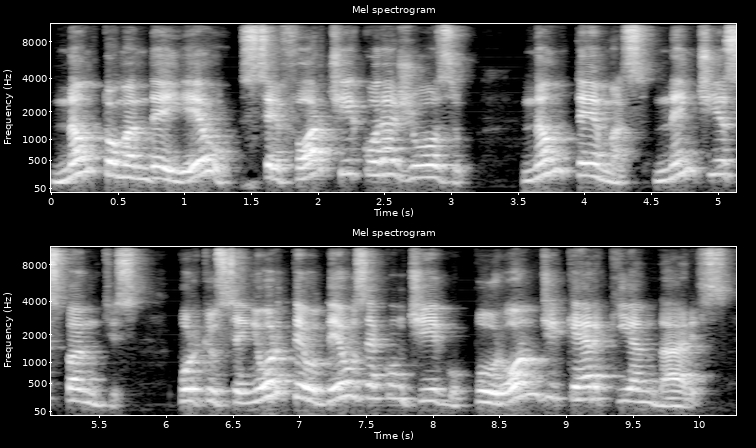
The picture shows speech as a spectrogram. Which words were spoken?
Não te mandei eu ser forte e corajoso, não temas, nem te espantes, porque o Senhor teu Deus é contigo, por onde quer que andares.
